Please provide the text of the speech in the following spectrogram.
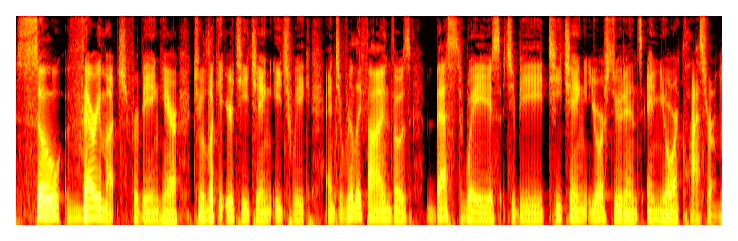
so very much for being here to look at your teaching each week and to really find those best ways to be teaching your students in your classroom.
